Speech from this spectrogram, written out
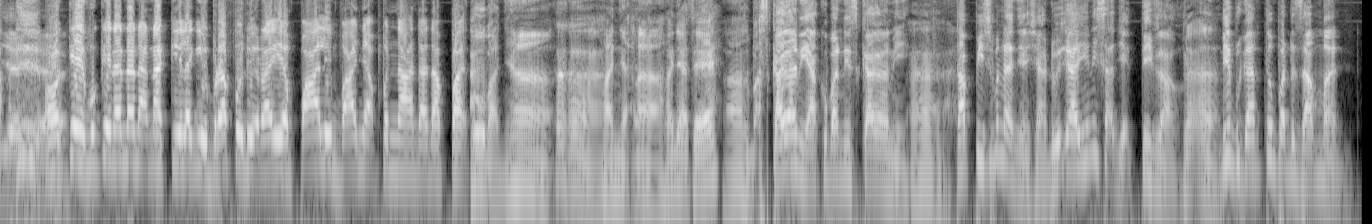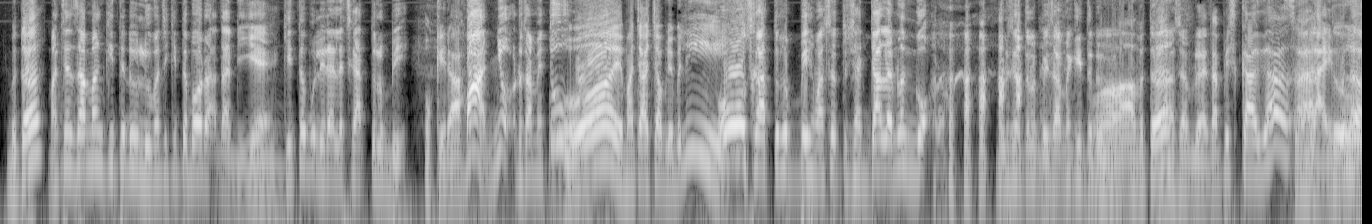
ya, ya. Okey, mungkin anda nak nakil lagi berapa duit raya yang paling banyak pernah anda dapat? Oh, banyak. Banyak lah. Banyak saya. Ha, sebab sekarang ni aku banding sekarang ni. Ha. Tapi sebenarnya Syah, duit raya ni subjektif tau. Ha-ha. Dia bergantung pada zaman. Betul? Macam zaman kita dulu, macam kita borak tadi eh. Hmm. Kita boleh dalam 100 lebih. Okey dah. Banyak dah zaman tu. Oi, macam-macam boleh beli. Oh, 100 lebih masa tu Syah jalan melenggok dah. boleh 100 lebih zaman kita dulu. Wah, betul. Ha, zaman Tapi sekarang ah, lain pula.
